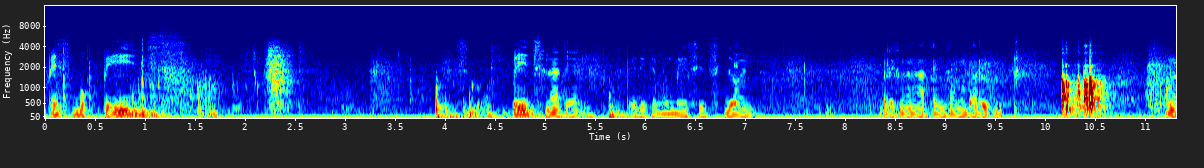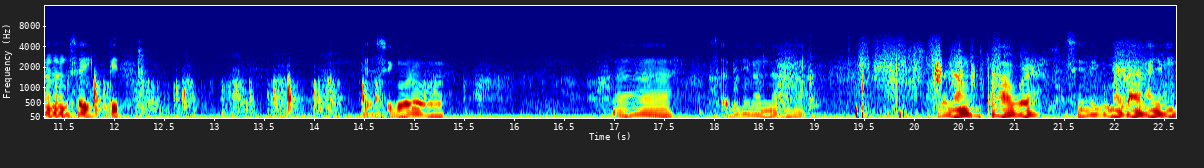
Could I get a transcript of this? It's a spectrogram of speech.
Facebook page. Facebook page natin. Pwede ka mag-message doon. Balik na natin tong bulb ano nang sa higpit kaya siguro ah sabi ni ma'am na ano walang power kasi hindi gumagana yung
